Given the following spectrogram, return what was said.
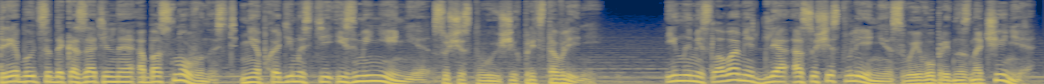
требуется доказательная обоснованность необходимости изменения существующих представлений. Иными словами, для осуществления своего предназначения –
